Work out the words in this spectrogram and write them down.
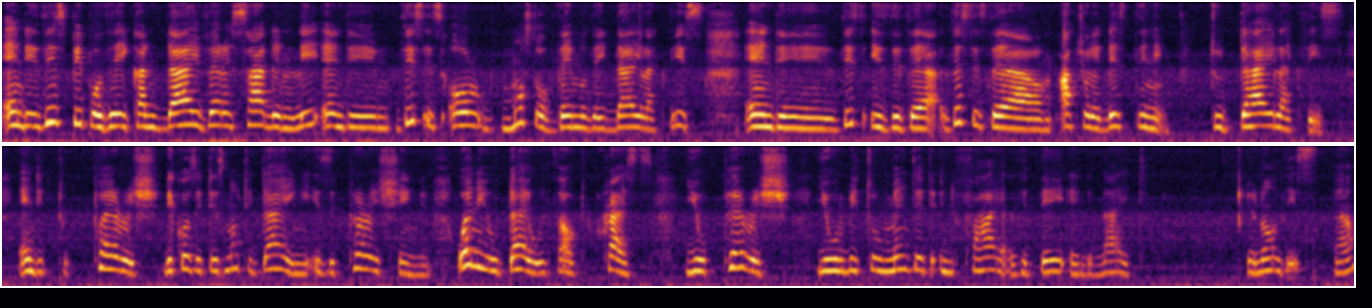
And uh, these people they can die very suddenly and um, this is all most of them they die like this. And uh, this is their this is their um, actually destiny to die like this and to perish because it is not dying it is perishing. When you die without christ you perish. You will be tormented in fire the day and the night. You know this yeah?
